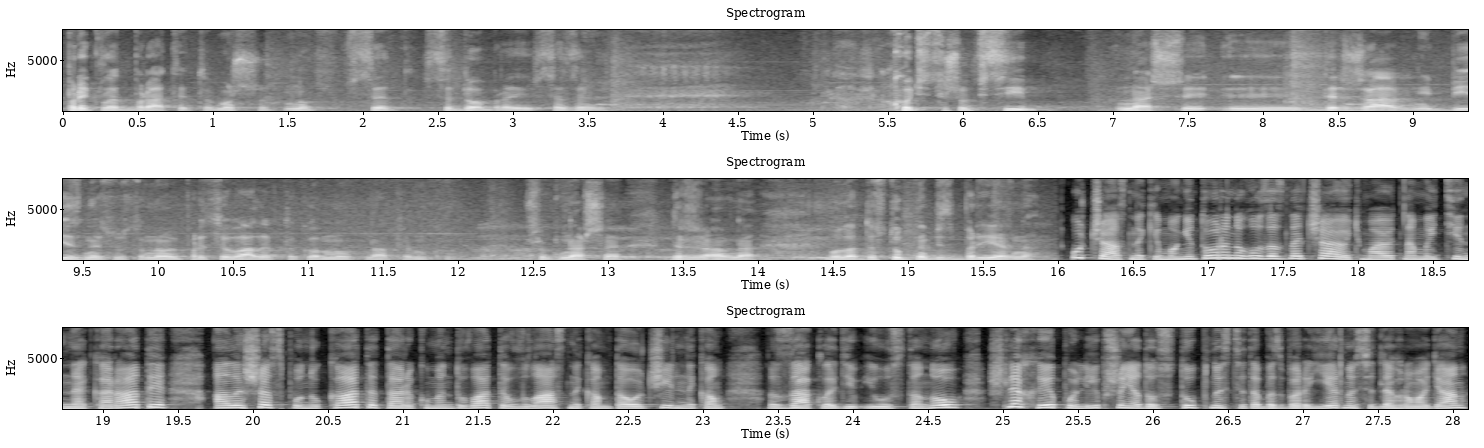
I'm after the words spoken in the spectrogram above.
приклад брати, тому що ну, все, все добре і все Хочеться, щоб всі наші е, державні бізнес-установи працювали в такому напрямку, щоб наша державна була доступна, безбар'єрна. Учасники моніторингу зазначають, мають на меті не карати, а лише спонукати та рекомендувати власникам та очільникам закладів і установ шляхи поліпшення доступності та безбар'єрності для громадян,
